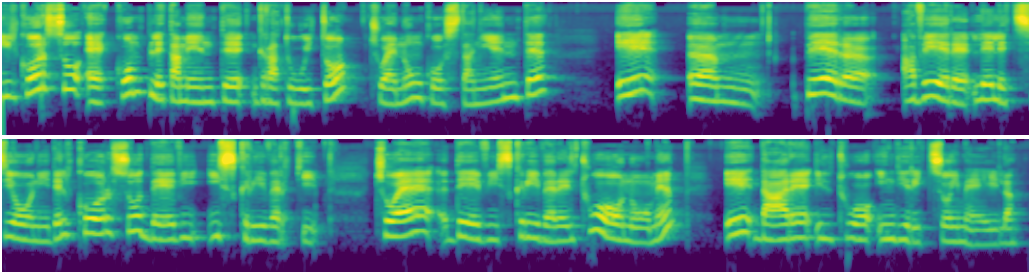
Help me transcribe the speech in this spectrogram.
Il corso è completamente gratuito, cioè non costa niente e um, per avere le lezioni del corso devi iscriverti, cioè devi scrivere il tuo nome e dare il tuo indirizzo email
